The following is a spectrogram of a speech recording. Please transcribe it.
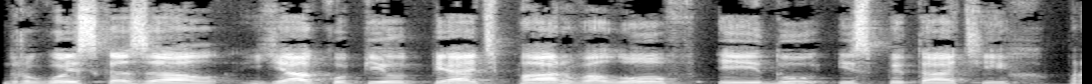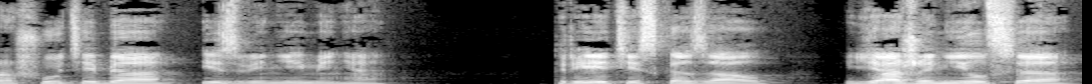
Другой сказал, «Я купил пять пар валов и иду испытать их. Прошу тебя, извини меня». Третий сказал, «Я женился,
